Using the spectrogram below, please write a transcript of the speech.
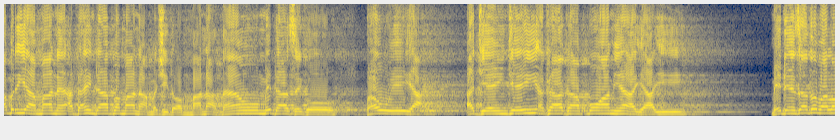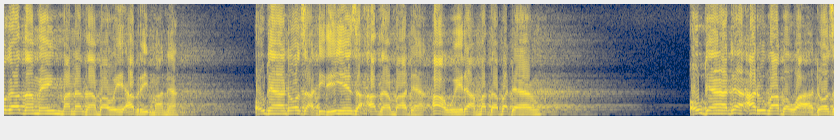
အပရိယမာနအတိုင်းတာပမာဏမရှိသောမာနတံမေတ္တာစိတ်ကိုဘဝေယအကျဉ်းချင်းအခါခါပွားများရာ၏မေတ္တင်သသောဘလောကသမိန်မာနတံဘဝေအပရိမာနံဩဒံဒောဇတိရိယင်းစအတံပါဒံအဝေရမတ္တပတ္တံ ဩဒံအထအရူပဘဝအဒောဇ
